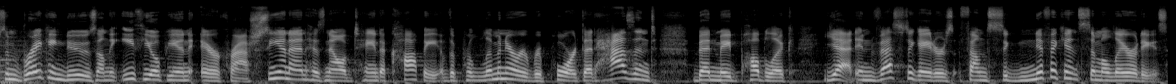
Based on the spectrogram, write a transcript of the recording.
Some breaking news on the Ethiopian air crash. CNN has now obtained a copy of the preliminary report that hasn't been made public yet. Investigators found significant similarities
